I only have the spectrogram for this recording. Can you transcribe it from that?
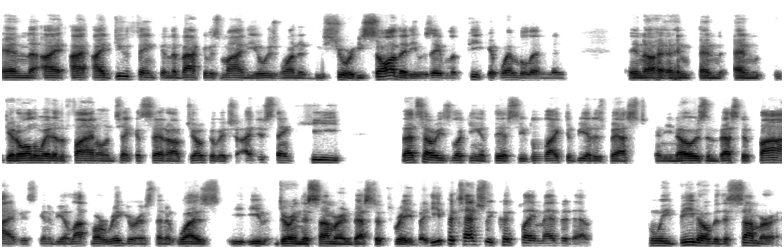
And I, I, I do think in the back of his mind, he always wanted to be sure. He saw that he was able to peak at Wimbledon, and you know, and and and get all the way to the final and take a set off Djokovic. I just think he that's how he's looking at this. He'd like to be at his best, and he knows in best of five is going to be a lot more rigorous than it was during the summer in best of three. But he potentially could play Medvedev, who we beat over the summer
